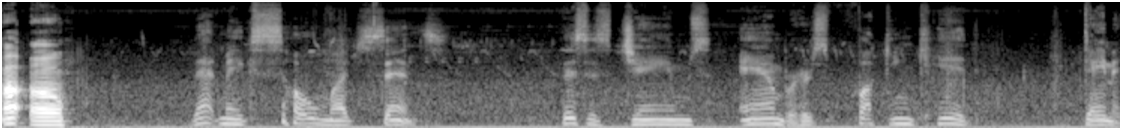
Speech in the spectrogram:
Uh oh. That makes so much sense. This is James Amber's fucking kid. Damon.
